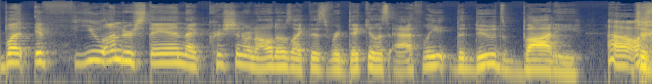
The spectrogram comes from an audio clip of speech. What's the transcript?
but if you understand that Christian Ronaldo's like this ridiculous athlete, the dude's body oh, just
